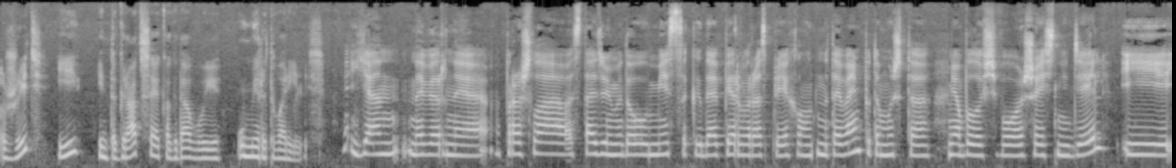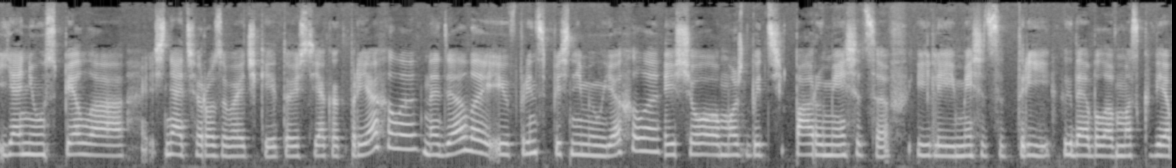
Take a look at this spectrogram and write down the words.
жить, и интеграция, когда вы умиротворились. Я, наверное, прошла стадию медового месяца, когда я первый раз приехала на Тайвань, потому что у меня было всего 6 недель, и я не успела снять розовые очки. То есть я как приехала, надела и, в принципе, с ними уехала. Еще, может быть, пару месяцев или месяца три, когда я была в Москве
